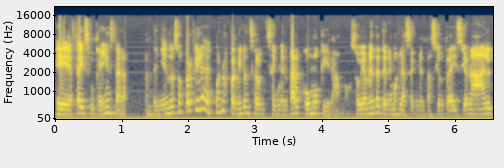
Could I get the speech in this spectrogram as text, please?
eh, Facebook e Instagram teniendo esos perfiles, después nos permiten segmentar como queramos. Obviamente tenemos la segmentación tradicional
